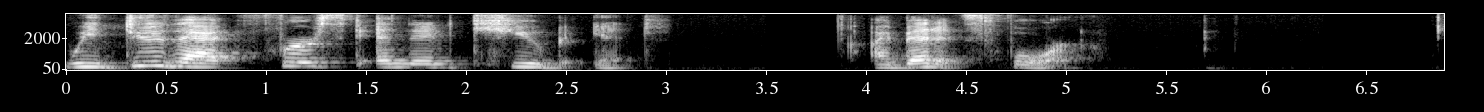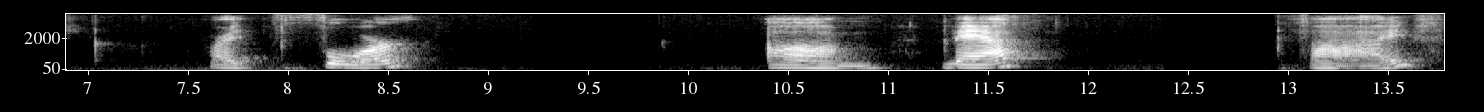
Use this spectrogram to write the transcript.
We do that first and then cube it. I bet it's four. Right, four. Um, math, five.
